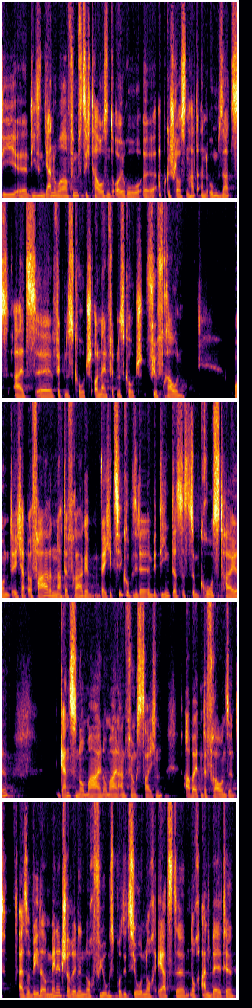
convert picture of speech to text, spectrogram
die äh, diesen Januar 50.000 Euro äh, abgeschlossen hat an Umsatz als äh, Fitnesscoach, Online-Fitnesscoach für Frauen. Und ich habe erfahren nach der Frage, welche Zielgruppe sie denn bedient, dass es zum Großteil ganz normal, normalen Anführungszeichen, arbeitende Frauen sind. Also weder Managerinnen noch Führungspositionen noch Ärzte noch Anwälte,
